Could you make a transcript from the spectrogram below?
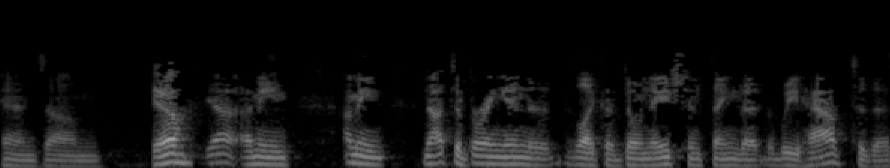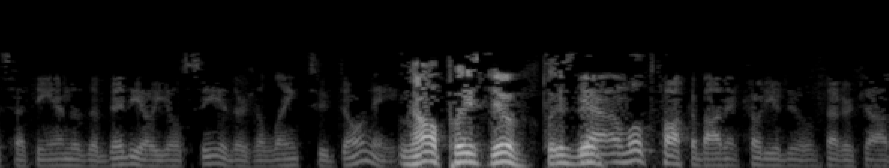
And um, yeah, yeah, I mean, I mean, not to bring in a, like a donation thing that we have to this at the end of the video, you'll see there's a link to donate. No, please do, please do. Yeah, and we'll talk about it. Cody will do a better job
